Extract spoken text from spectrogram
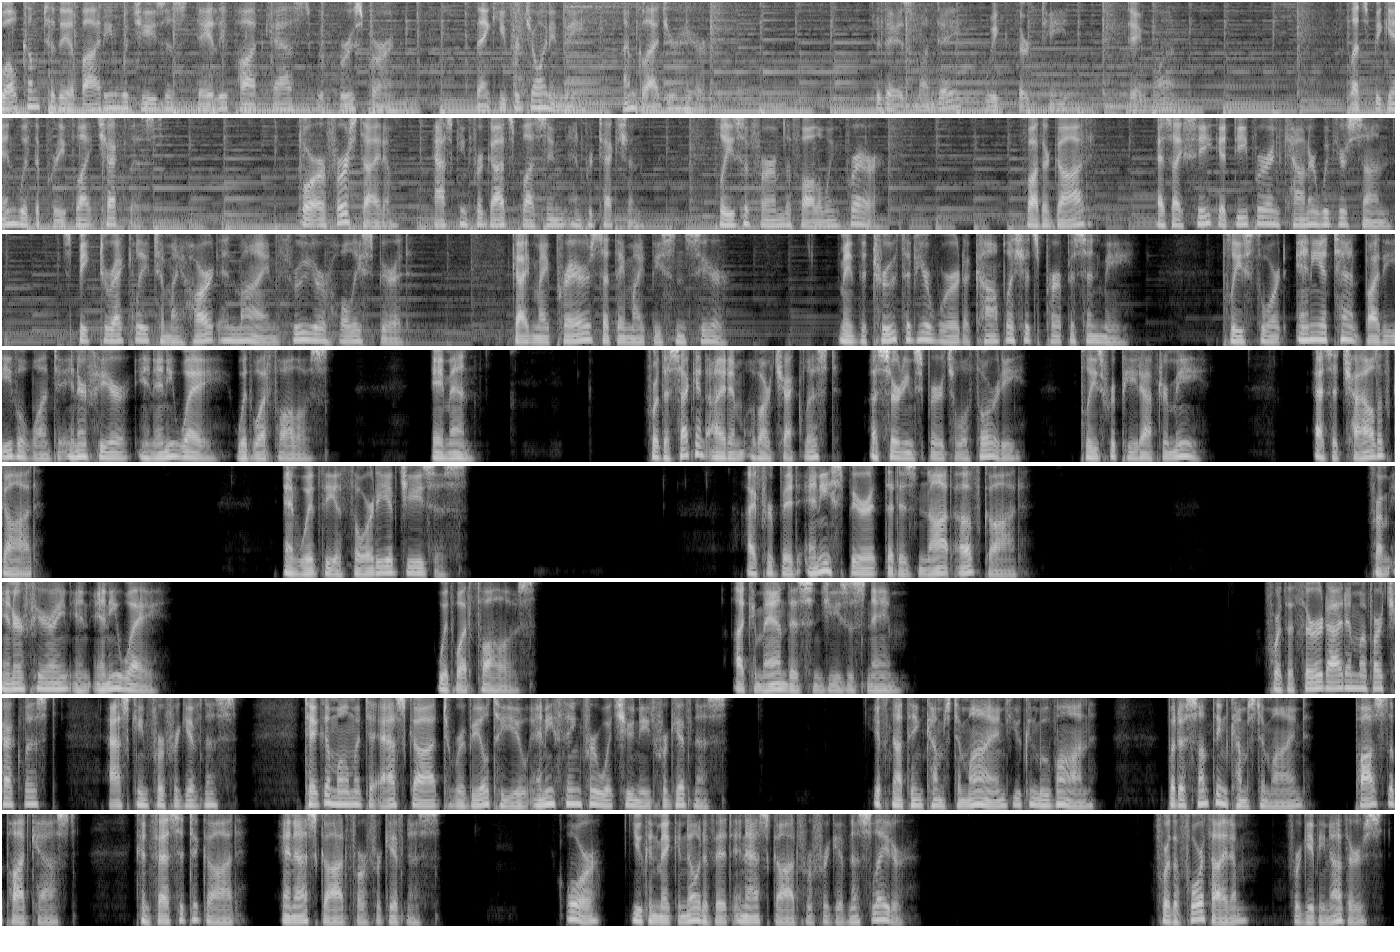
Welcome to the Abiding with Jesus daily podcast with Bruce Byrne. Thank you for joining me. I'm glad you're here. Today is Monday, week 13, day 1. Let's begin with the pre flight checklist. For our first item, asking for God's blessing and protection, please affirm the following prayer Father God, as I seek a deeper encounter with your Son, Speak directly to my heart and mind through your Holy Spirit. Guide my prayers that they might be sincere. May the truth of your word accomplish its purpose in me. Please thwart any attempt by the evil one to interfere in any way with what follows. Amen. For the second item of our checklist, asserting spiritual authority, please repeat after me. As a child of God, and with the authority of Jesus. I forbid any spirit that is not of God from interfering in any way with what follows. I command this in Jesus' name. For the third item of our checklist, asking for forgiveness, Take a moment to ask God to reveal to you anything for which you need forgiveness. If nothing comes to mind, you can move on. But if something comes to mind, pause the podcast, confess it to God, and ask God for forgiveness. Or you can make a note of it and ask God for forgiveness later. For the fourth item, forgiving others,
